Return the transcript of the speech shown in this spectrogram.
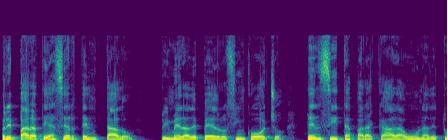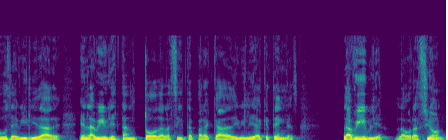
Prepárate a ser tentado Primera de Pedro 5.8. Ten cita para cada una de tus debilidades. En la Biblia están todas las citas para cada debilidad que tengas. La Biblia, la oración,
